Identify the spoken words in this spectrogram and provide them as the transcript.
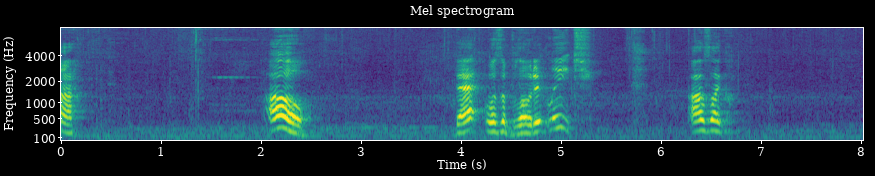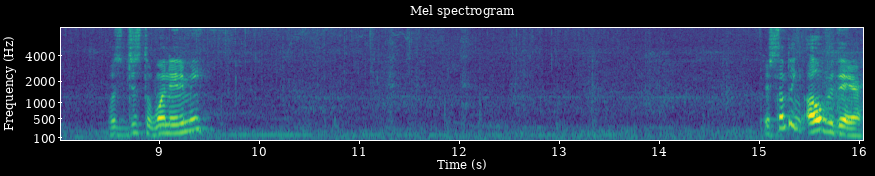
Huh. Oh. That was a bloated leech. I was like, was it just the one enemy? There's something over there.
